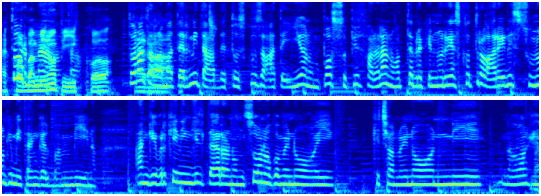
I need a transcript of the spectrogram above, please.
Ecco il bambino tornata- piccolo. tornata era- dalla maternità ha detto scusate io non posso più fare la notte perché non riesco a trovare nessuno che mi tenga il bambino anche perché in Inghilterra non sono come noi che hanno i nonni no? che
